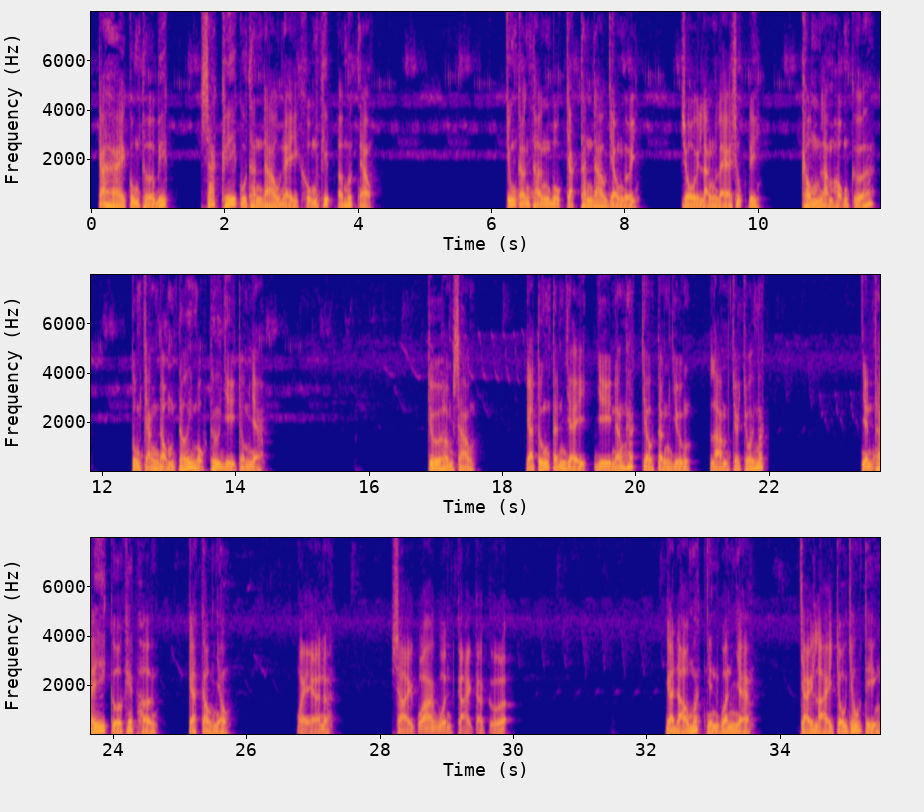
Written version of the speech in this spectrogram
Cả hai cũng thừa biết Sát khí của thanh đao này khủng khiếp ở mức nào. Chúng cẩn thận buộc chặt thanh đao vào người, Rồi lặng lẽ rút đi, Không làm hỏng cửa, Cũng chẳng động tới một thứ gì trong nhà. Trưa hôm sau, Gã Tuấn tỉnh dậy vì nắng hắt vào tận giường, Làm cho chói mắt. Nhìn thấy cửa khép hờ, Gã cầu nhau, Mẹ nè Sai quá, quên cài cả cửa. Gã đảo mắt nhìn quanh nhà, Chạy lại chỗ giấu tiền.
